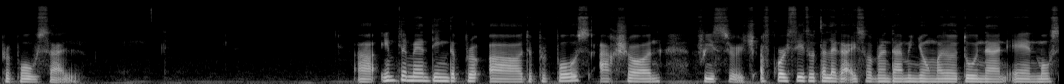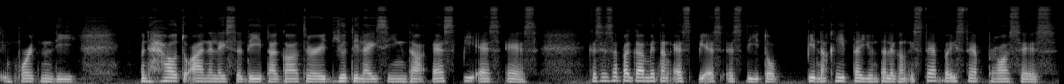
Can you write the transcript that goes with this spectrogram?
proposal. Uh, implementing the pro, uh, the proposed action research. Of course, dito talaga ay sobrang dami nyong matutunan and most importantly, on how to analyze the data gathered utilizing the SPSS. Kasi sa paggamit ng SPSS dito, pinakita yung talagang step-by-step process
